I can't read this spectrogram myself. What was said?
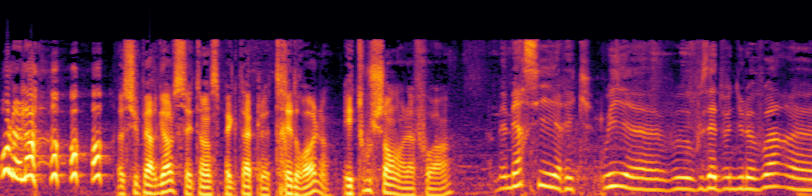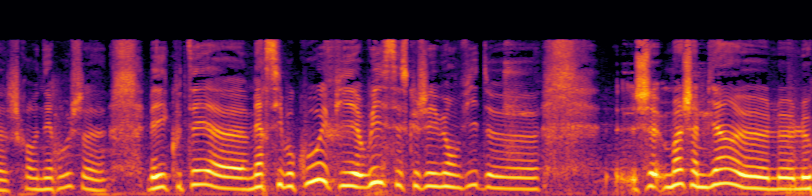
Oh là là Supergirl, c'est un spectacle très drôle et touchant à la fois. Mais merci Eric. Oui, euh, vous, vous êtes venu le voir, euh, je crois au nez rouge. euh. Mais écoutez, merci beaucoup. Et puis oui, c'est ce que j'ai eu envie de. Je- moi, j'aime bien le. le-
